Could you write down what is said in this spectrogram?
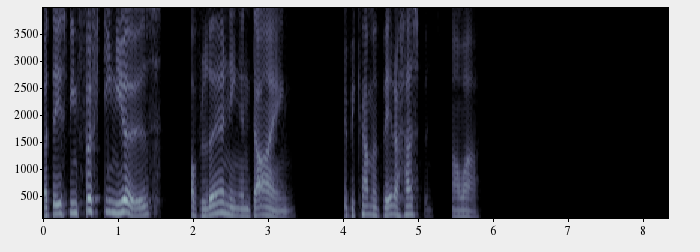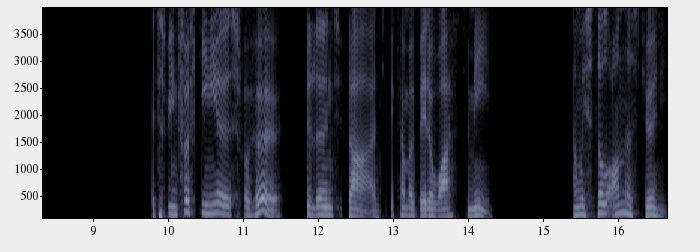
But there's been 15 years of learning and dying to become a better husband to my wife. It's been 15 years for her to learn to die and to become a better wife to me. And we're still on this journey.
